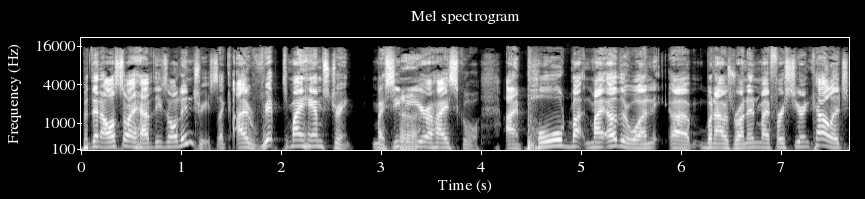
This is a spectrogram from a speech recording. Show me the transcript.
But then also I have these old injuries. Like I ripped my hamstring my senior year of high school. I pulled my, my other one uh, when I was running my first year in college.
